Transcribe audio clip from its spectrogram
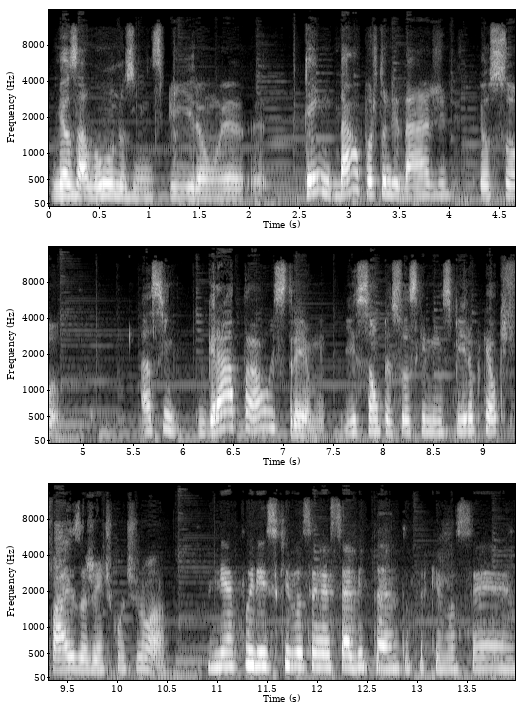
meus alunos me inspiram. Eu, quem dá oportunidade, eu sou assim grata ao extremo. E são pessoas que me inspiram porque é o que faz a gente continuar. E é por isso que você recebe tanto, porque você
